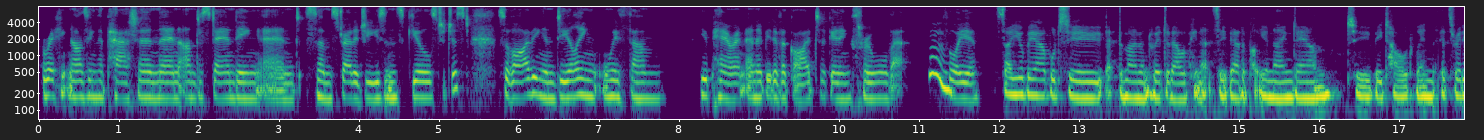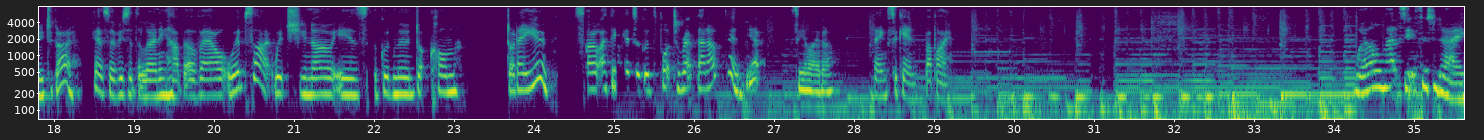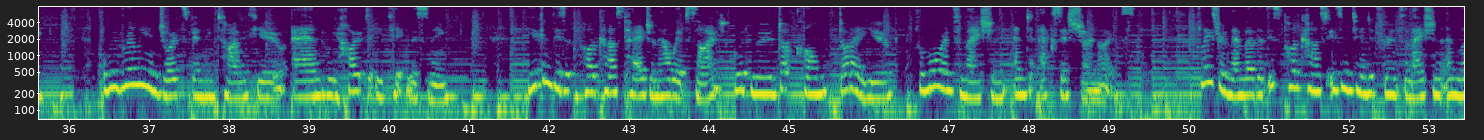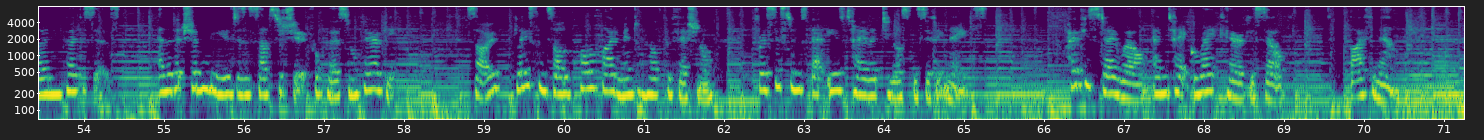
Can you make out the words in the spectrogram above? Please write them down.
recognizing the pattern and understanding and some strategies and skills to just surviving and dealing with um, your parent and a bit of a guide to getting through all that hmm. for you. So you'll be able to, at the moment we're developing it, so you'll be able to put your name down to be told when it's ready to go. Yeah, so visit the Learning Hub of our website, which you know is goodmood.com.au. So I think it's a good spot to wrap that up then. Yep. See you later. Thanks again. Bye bye. Well, that's it for today. We really enjoyed spending time with you and we hope that you keep listening. You can visit the podcast page on our website, goodmood.com.au, for more information and to access show notes. Please remember that this podcast is intended for information and learning purposes, and that it shouldn't be used as a substitute for personal therapy. So, please consult a qualified mental health professional for assistance that is tailored to your specific needs. Hope you stay well and take great care of yourself. Bye for now.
